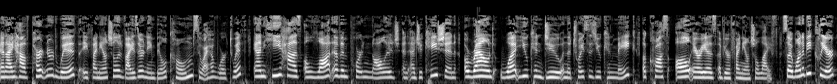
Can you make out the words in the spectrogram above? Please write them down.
And I have partnered with a financial advisor named Bill Combs, who I have worked with, and he has a lot of important knowledge and education around what you can do and the choices you can make across all areas of your financial life. So I want to be clear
